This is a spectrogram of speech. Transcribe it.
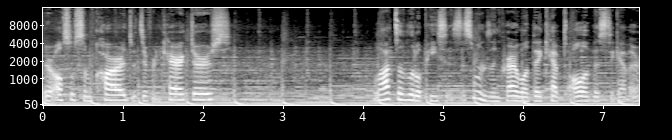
There are also some cards with different characters. Lots of little pieces. This one's incredible that they kept all of this together.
